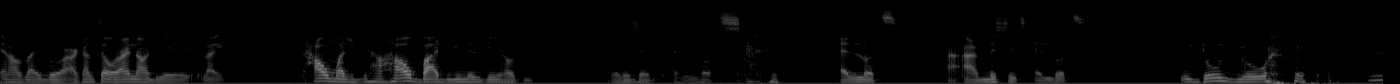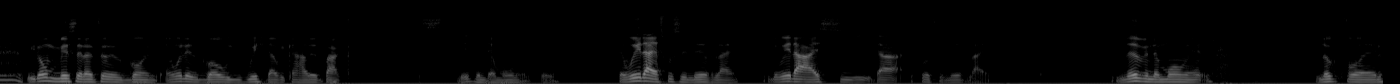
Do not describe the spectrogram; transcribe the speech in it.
and I was like, bro, I can tell right now, the like, how much, how bad do you miss being healthy? The person said a lot, a lot. I, I miss it a lot. We don't know we don't miss it until it's gone. And when it's gone, we wish that we can have it back. live in the moments, bro. The way that I'm supposed to live life. The way that I see that I'm supposed to live life. Live in the moment. Look forward.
